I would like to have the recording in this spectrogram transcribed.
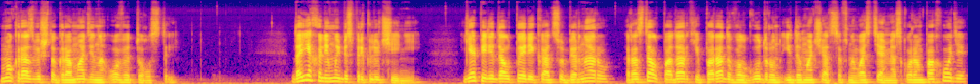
мог разве что громадина Ове Толстый. Доехали мы без приключений. Я передал Перика отцу Бернару, раздал подарки, порадовал Гудрун и домочадцев новостями о скором походе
